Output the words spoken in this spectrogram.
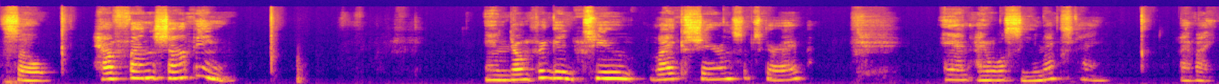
So have fun shopping. And don't forget to like, share, and subscribe. And I will see you next time. Bye bye.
